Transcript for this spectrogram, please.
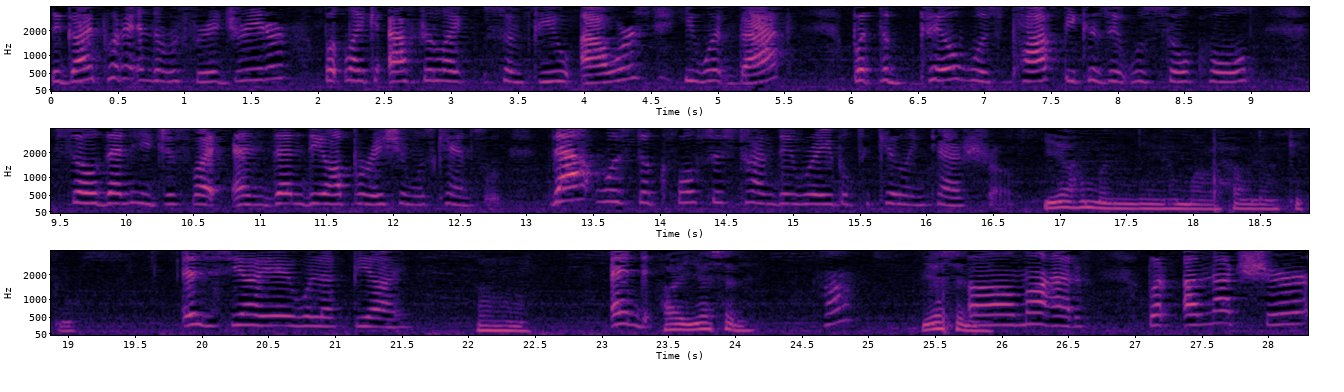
The guy put it in the refrigerator. But like after like some few hours, he went back. But the pill was popped because it was so cold. So then he just like, and then the operation was canceled. That was the closest time they were able to killing Castro. يا هم اللي هم حاولوا يقتلوه El CIA وال FBI. آه. And هاي يا سنة huh? يا سنة Uh, ما أعرف. But I'm not sure.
